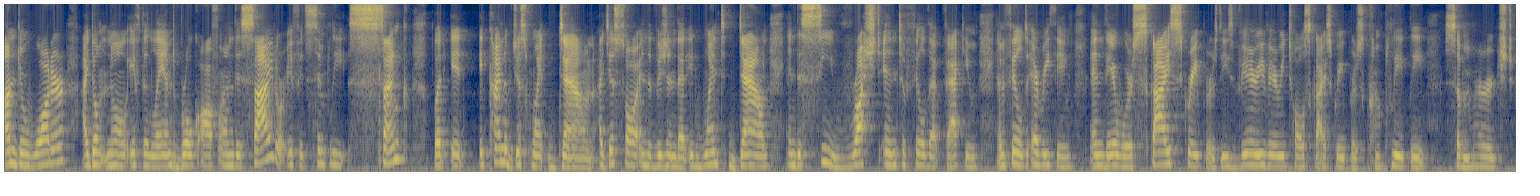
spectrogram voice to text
underwater. I don't know if the land broke off on this side or if it simply sank, but it it kind of just went down. I just saw in the vision that it went down and the sea rushed in to fill that vacuum and filled everything. And there were skyscrapers, these very, very tall skyscrapers completely submerged.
